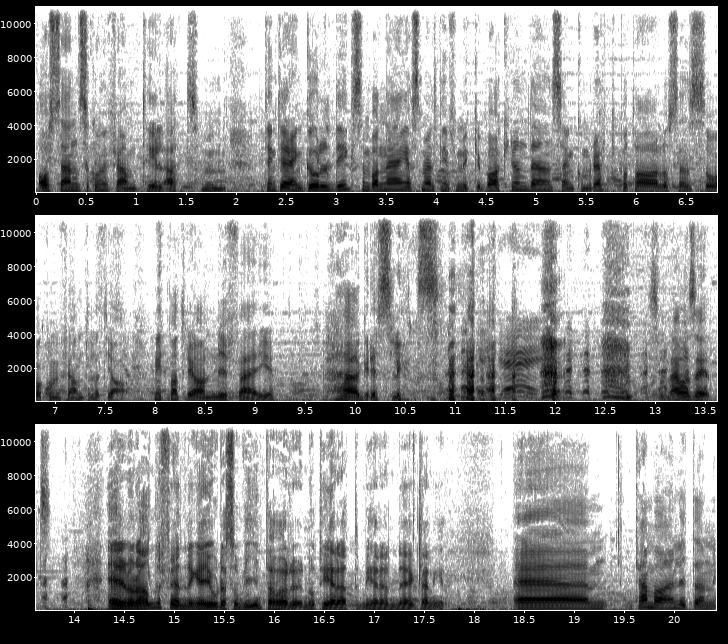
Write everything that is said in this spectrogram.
och sen så kom vi fram till att hmm, vi tänkte göra en guldig, sen bara nej jag smälte in för mycket i bakgrunden, sen kom rött på tal och sen så kom vi fram till att ja, nytt material, ny färg, högre slits. so that was it. Är det några andra förändringar gjorda som vi inte har noterat mer än eh, klänningen? Eh, kan vara en liten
